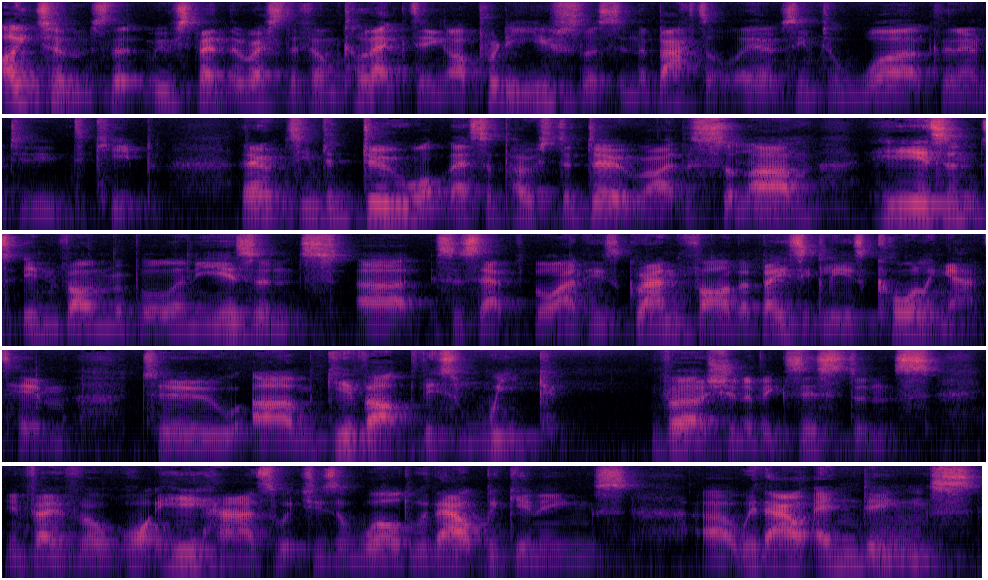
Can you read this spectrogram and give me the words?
items that we've spent the rest of the film collecting are pretty useless in the battle. They don't seem to work. They don't seem to keep. They don't seem to do what they're supposed to do. Right? The, mm. um, he isn't invulnerable and he isn't uh, susceptible. And his grandfather basically is calling at him to um, give up this weak version of existence in favor of what he has, which is a world without beginnings, uh, without endings. Mm.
